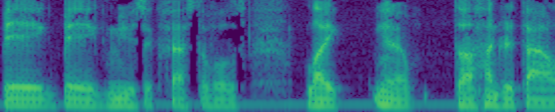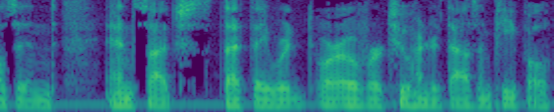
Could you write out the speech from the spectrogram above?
big, big music festivals like, you know, the 100,000 and such that they would, or over 200,000 people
